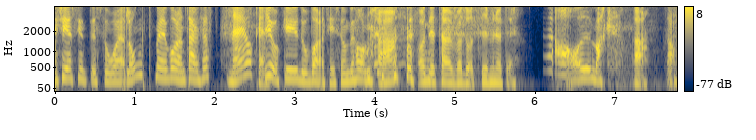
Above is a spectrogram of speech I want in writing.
reser inte så långt med vår tävlingshäst. Nej, okej. Vi åker ju då bara till Sundbyholm. Ja, och det tar vadå, tio minuter? Ja, max. Ja. Ja.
